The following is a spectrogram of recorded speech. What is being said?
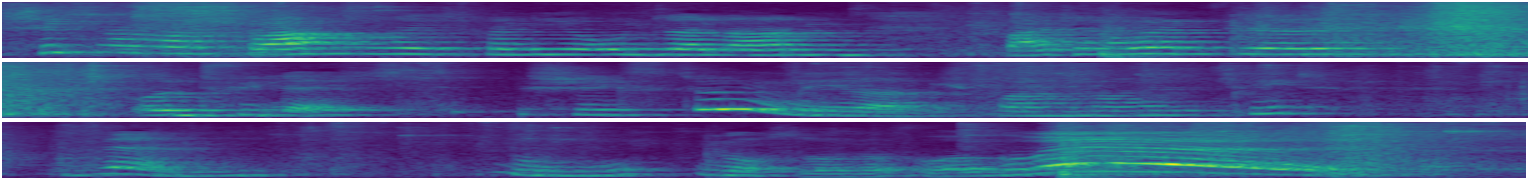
Schickt mir mal Sprachnachricht, wenn ihr unser Laden weiterhören wollt. Und vielleicht schickst du mir eine Sprachnachricht, Pete. Wenn du noch so eine Folge willst.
